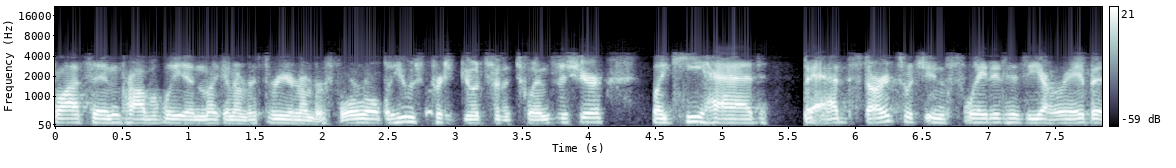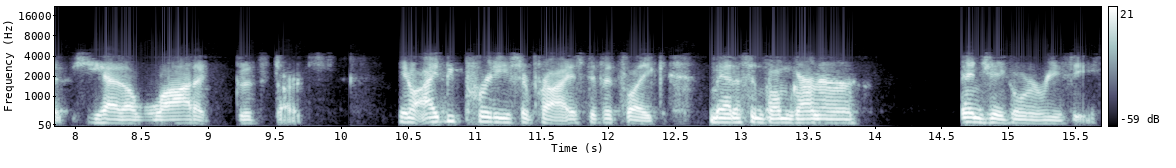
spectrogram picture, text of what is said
slots in probably in like a number three or number four role, but he was pretty good for the Twins this year. Like he had bad starts, which inflated his ERA, but he had a lot of good starts. You know, I'd be pretty surprised if it's like Madison Bumgarner and Jake Odorizzi.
